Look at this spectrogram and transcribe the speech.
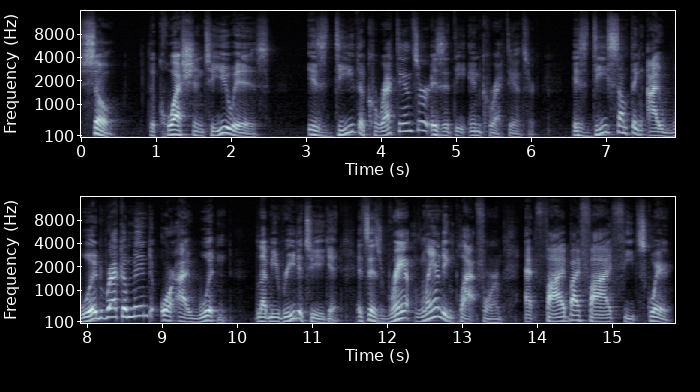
So the question to you is Is D the correct answer? is it the incorrect answer? Is D something I would recommend or I wouldn't? Let me read it to you again. It says ramp landing platform at five by five feet squared.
